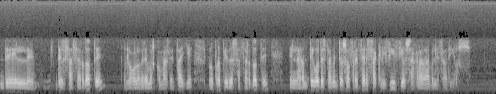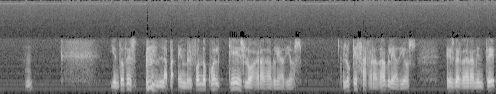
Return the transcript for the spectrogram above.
del, del sacerdote, luego lo veremos con más detalle, lo propio del sacerdote en el Antiguo Testamento es ofrecer sacrificios agradables a Dios. Y entonces, en el fondo, ¿cuál, ¿qué es lo agradable a Dios? Lo que es agradable a Dios es verdaderamente,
